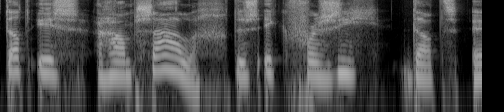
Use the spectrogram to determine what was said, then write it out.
Dat is rampzalig. Dus ik voorzie dat uh,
